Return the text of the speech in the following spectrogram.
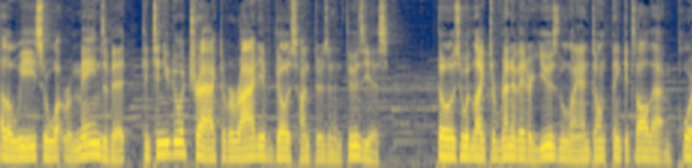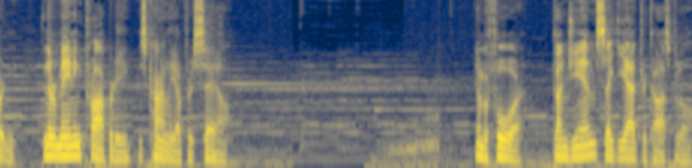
Eloise, or what remains of it, continue to attract a variety of ghost hunters and enthusiasts. Those who would like to renovate or use the land don't think it's all that important, and the remaining property is currently up for sale. Number 4. Gonjiam Psychiatric Hospital.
